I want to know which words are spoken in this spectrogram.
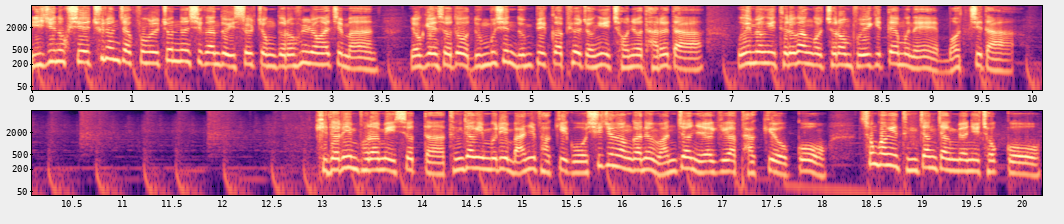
이진욱 씨의 출연 작품을 쫓는 시간도 있을 정도로 훌륭하지만 여기에서도 눈부신 눈빛과 표정이 전혀 다르다. 의명이 들어간 것처럼 보이기 때문에 멋지다. 기다린 보람이 있었다. 등장인물이 많이 바뀌고 시즌1과는 완전 이야기가 바뀌었고 송강의 등장 장면이 적고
